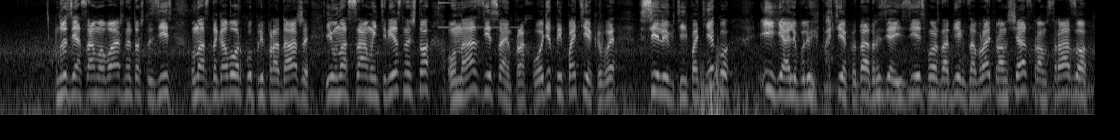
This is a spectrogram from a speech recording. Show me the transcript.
Друзья, самое важное то, что здесь у нас договор купли-продажи. И у нас самое интересное, что у нас здесь с вами проходит ипотека. Вы все любите ипотеку, и я люблю ипотеку. Да, друзья, и здесь можно объект забрать прямо сейчас, прямо сразу.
